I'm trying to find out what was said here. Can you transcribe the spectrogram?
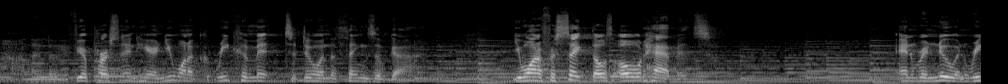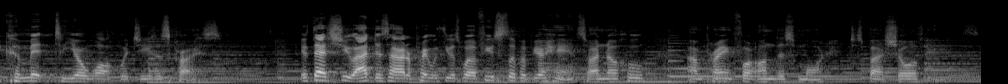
Hallelujah. If you're a person in here and you want to recommit to doing the things of God, you want to forsake those old habits and renew and recommit to your walk with Jesus Christ. If that's you, I desire to pray with you as well. If you slip up your hand so I know who I'm praying for on this morning, just by a show of hands.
